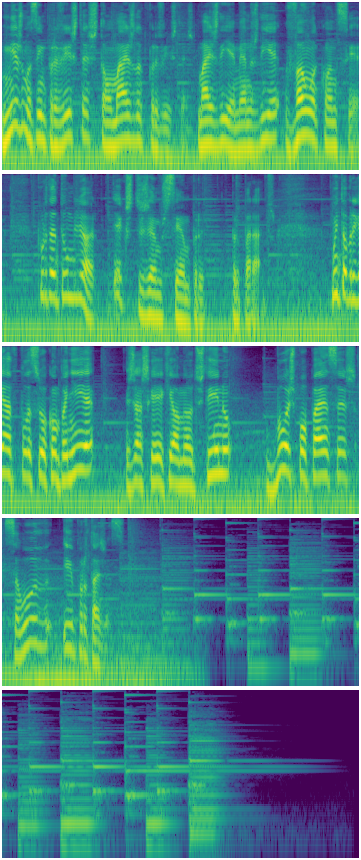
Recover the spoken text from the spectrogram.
mesmo as imprevistas, estão mais do que previstas. Mais dia, menos dia, vão acontecer. Portanto, o melhor é que estejamos sempre preparados. Muito obrigado pela sua companhia. Já cheguei aqui ao meu destino. Boas poupanças, saúde e proteja-se.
